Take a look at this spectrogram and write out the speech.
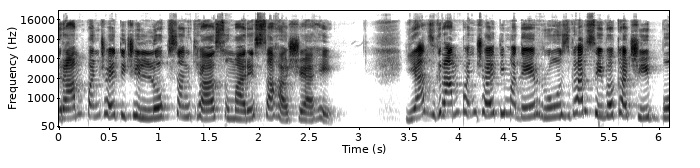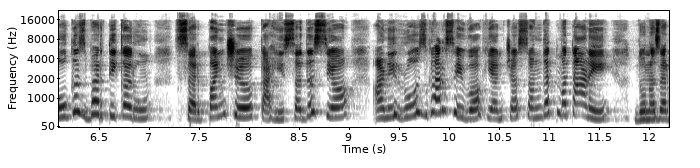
ग्रामपंचायतीची लोकसंख्या सुमारे सहाशे आहे. याच ग्रामपंचायतीमध्ये रोजगार सेवकाची बोगस भरती करून सरपंच काही सदस्य आणि रोजगार सेवक यांच्या संगतमताने दोन हजार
